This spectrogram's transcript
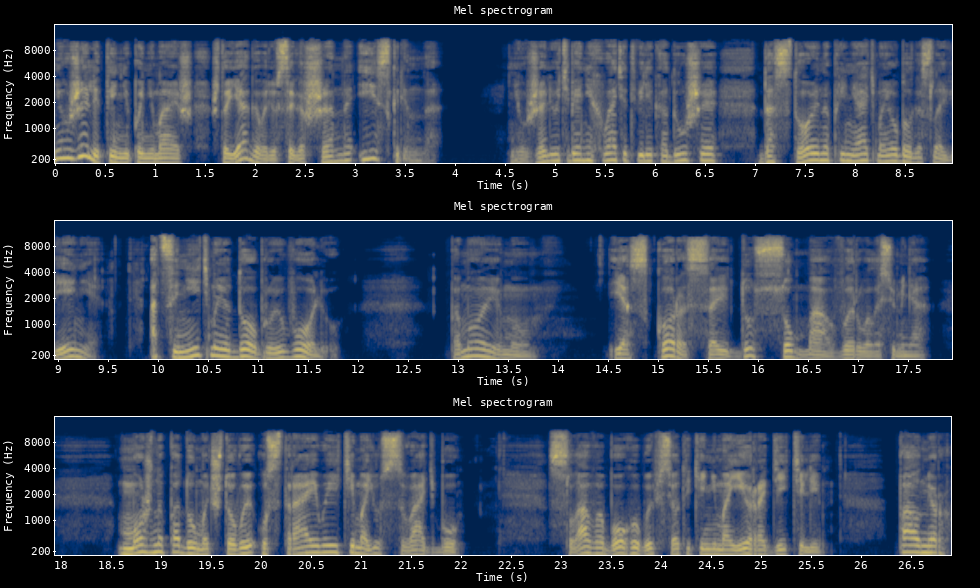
Неужели ты не понимаешь, что я говорю совершенно искренно? Неужели у тебя не хватит великодушия достойно принять мое благословение, оценить мою добрую волю? По-моему, я скоро сойду с ума, вырвалось у меня. Можно подумать, что вы устраиваете мою свадьбу. Слава богу, вы все-таки не мои родители. Палмер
